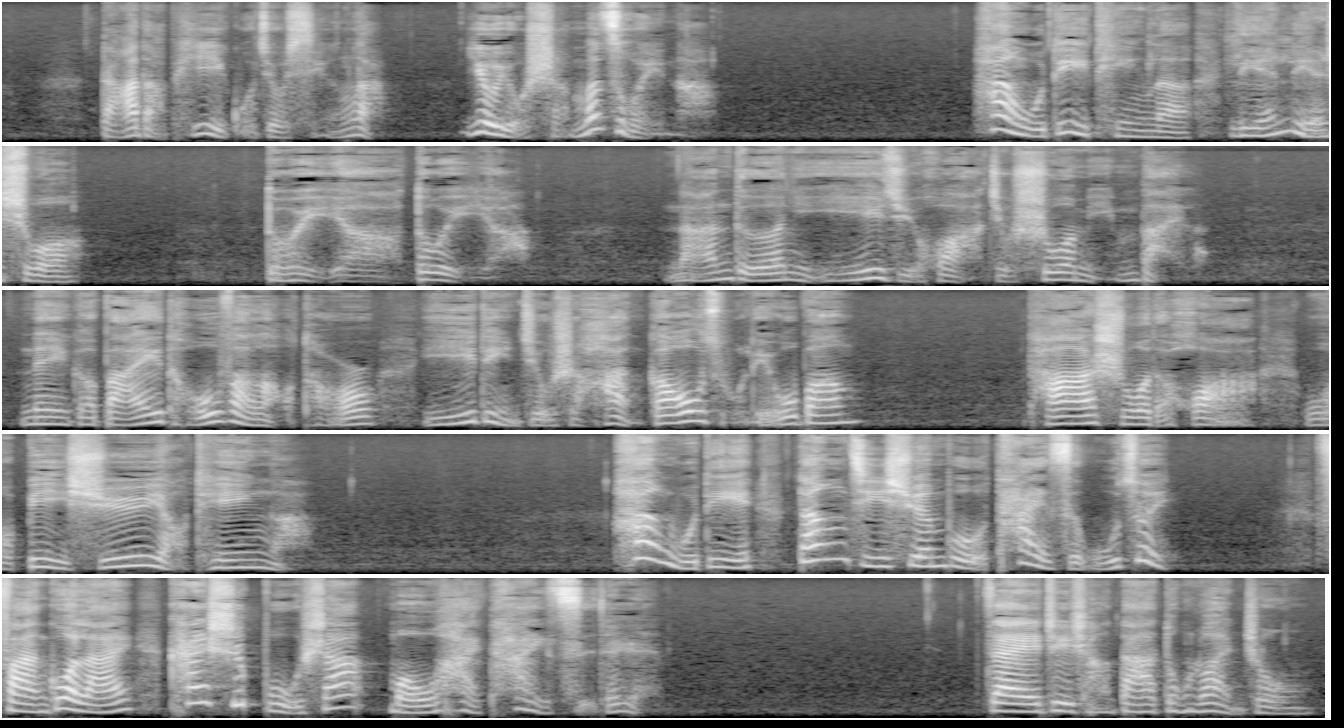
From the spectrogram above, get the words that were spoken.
打打屁股就行了，又有什么罪呢？汉武帝听了，连连说：“对呀，对呀，难得你一句话就说明白了。那个白头发老头一定就是汉高祖刘邦，他说的话我必须要听啊。”汉武帝当即宣布太子无罪，反过来开始捕杀谋害太子的人。在这场大动乱中，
